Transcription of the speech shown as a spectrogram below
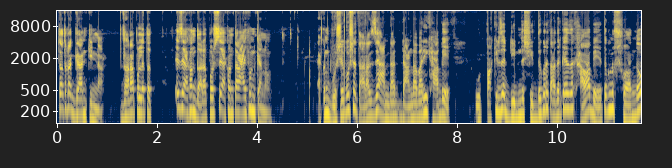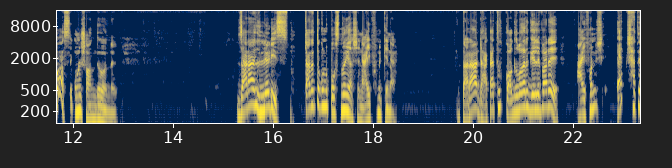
ততটা গ্যারান্টি না। ধরা পড়লে তো, এই যে এখন ধরা পড়ছে, এখন তার আইফোন কেন? এখন বসে বসে তারা যে আন্ডা, ডান্ডা বাড়ি খাবে উট পাখির যে ডিম যে সিদ্ধ করে তাদেরকে যে খাওয়াবে, এতে কোনো সন্দেহ আছে? কোনো সন্দেহ নেই। যারা লেডিস তাদের তো কোনো প্রশ্নই আসে না আইফোন কেনা তারা ঢাকা থেকে কক্সবাজার গেলে পারে আইফোন একসাথে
